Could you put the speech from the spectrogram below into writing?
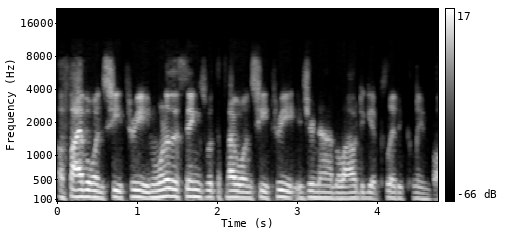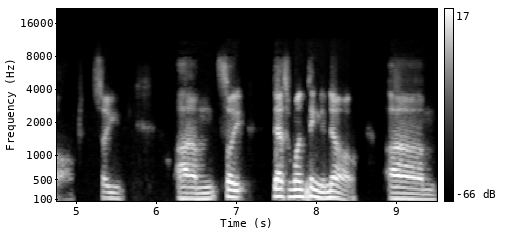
a 501c3, and one of the things with the 501c3 is you're not allowed to get politically involved. So you, um, so that's one thing to know. Um,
